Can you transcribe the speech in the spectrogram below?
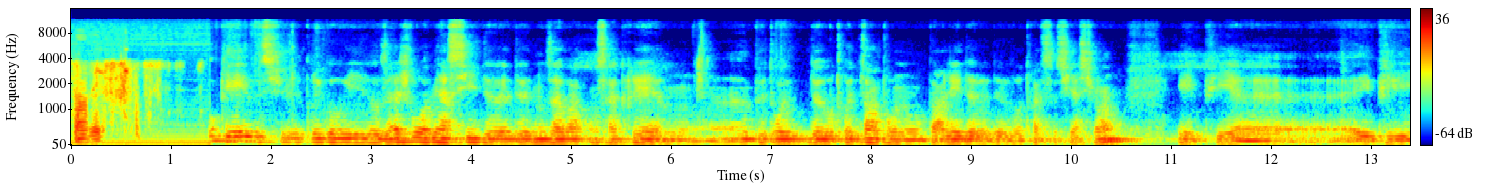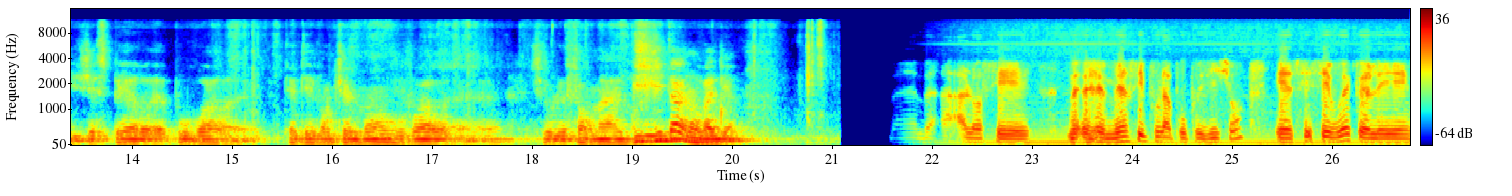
Sans S. Ok, Monsieur Grégory Loza, je vous remercie de, nous avoir consacré euh, un peu de, votre temps pour nous parler de votre association. Et puis, euh, puis j'espère euh, pouvoir peut-être éventuellement vous voir sur le format digital, on va dire. Ben, alors, merci pour la proposition. C'est vrai que les,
